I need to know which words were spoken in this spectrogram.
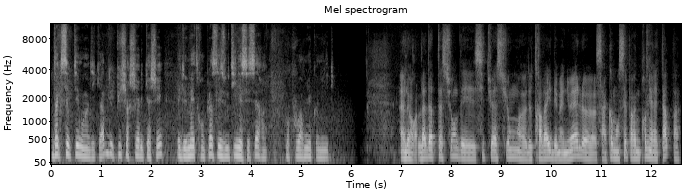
d'accepter mon handicap, de plus chercher à le cacher et de mettre en place les outils nécessaires pour pouvoir mieux communiquer. Alors, l'adaptation des situations euh, de travail d'Emmanuel, euh, ça a commencé par une première étape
